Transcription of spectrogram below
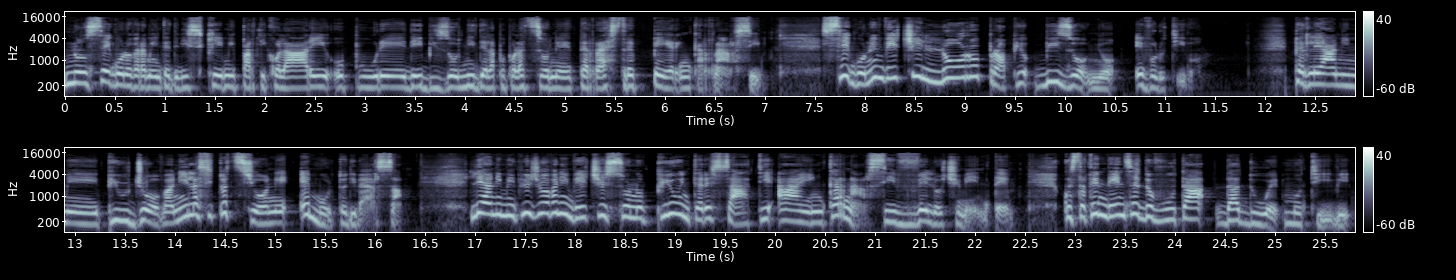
Non seguono veramente degli schemi particolari oppure dei bisogni della popolazione terrestre per incarnarsi. Seguono invece il loro proprio bisogno evolutivo. Per le anime più giovani la situazione è molto diversa. Le anime più giovani invece sono più interessati a incarnarsi velocemente. Questa tendenza è dovuta da due motivi.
